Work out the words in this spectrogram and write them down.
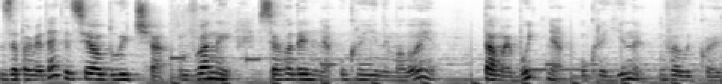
запам'ятайте ці обличчя, вони сьогодення України малої та майбутнє України великої.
